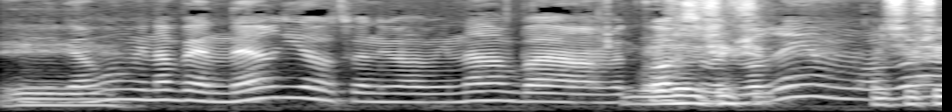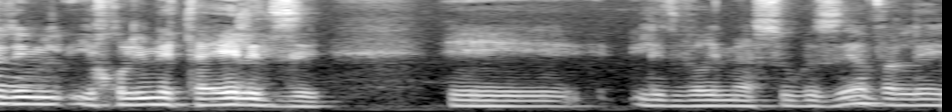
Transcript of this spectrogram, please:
אני אה, גם מאמינה באנרגיות, ואני מאמינה בכוח של אנשים ש- אנשים אבל... שיודעים, יכולים לתעל את זה אה, לדברים מהסוג הזה, אבל אה,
